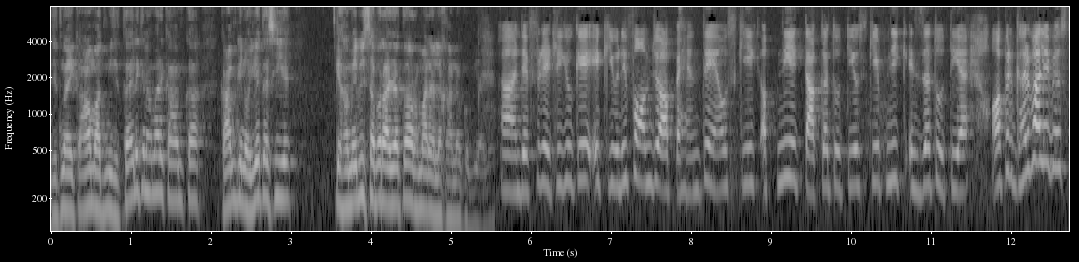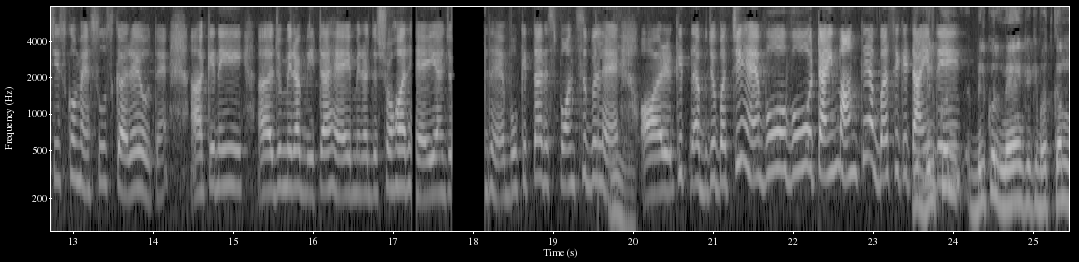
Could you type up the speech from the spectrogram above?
जितना एक आम आदमी देता है। लेकिन हमारे काम का, काम की नौयत ऐसी है कि हमें भी सब्र आ जाता है और हमारे अहल खाना को भी आ जाता है। हाँ डेफिनेटली क्योंकि एक यूनिफॉर्म जो आप पहनते हैं, उसकी एक अपनी एक ताकत होती है, उसकी अपनी एक इज़्ज़त होती है और फिर घर वाले भी उस चीज़ को महसूस कर रहे होते हैं कि नहीं जो मेरा बेटा है, मेरा जो शोहर है या जो है वो कितना रिस्पॉन्सिबल है और कितना जो बच्चे हैं वो वो टाइम मांगते हैं बस कि टाइम दें। बिल्कुल मैं क्योंकि बहुत कम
